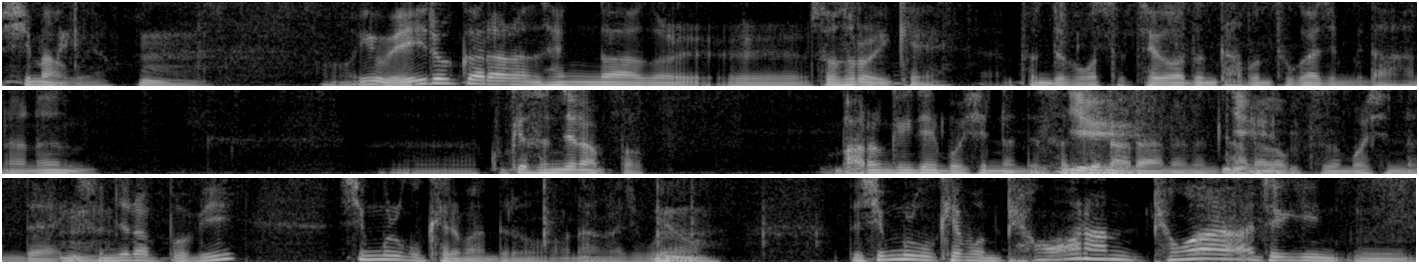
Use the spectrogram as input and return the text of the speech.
심하고요. 음. 어, 이게 왜 이럴까라는 생각을 스스로 이렇게 던져보고 제가 얻은 답은 두 가지입니다. 하나는 어, 국회 선진화법 말은 굉장히 멋있는데 선진화라는 예. 단어가 예. 붙어서 멋있는데 음. 이 선진화법이 식물 국회를 만들어 놔가지고요. 음. 근데 식물 국회면 평온한 평화적인 음,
